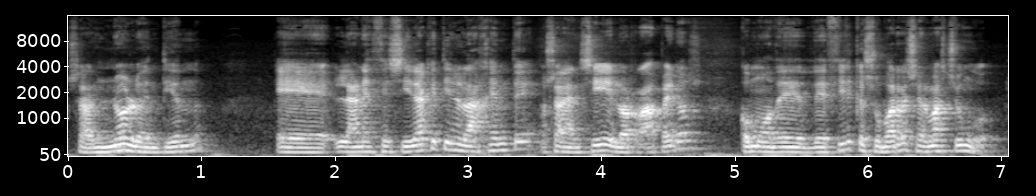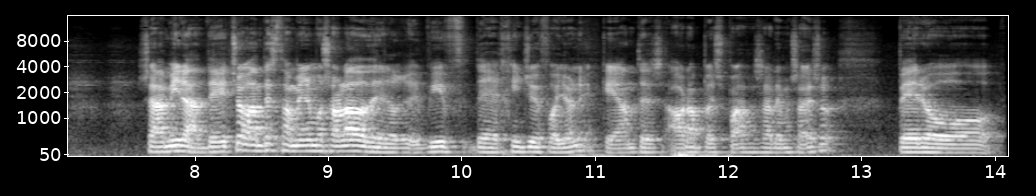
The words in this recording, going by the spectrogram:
o sea, no lo entiendo. Eh, la necesidad que tiene la gente, o sea, en sí, los raperos, como de decir que su barrio es el más chungo. O sea, mira, de hecho, antes también hemos hablado del beef de Hincho y Follone, que antes, ahora pues pasaremos a eso. Pero,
